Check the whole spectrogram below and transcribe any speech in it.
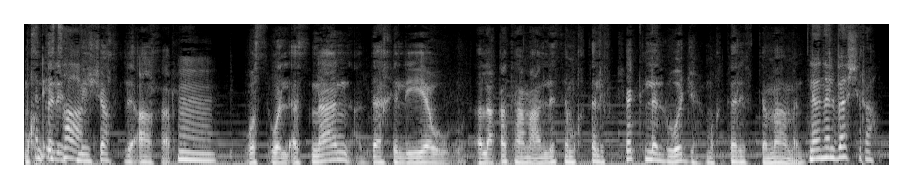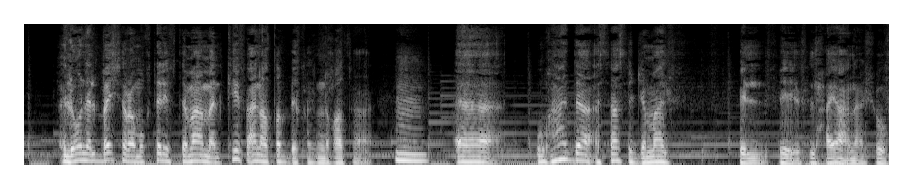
مختلف الإطار. من شخص لآخر. مم. والأسنان الداخلية وعلاقتها مع اللثة مختلف شكل الوجه مختلف تماما. لون البشرة. لون البشرة مختلف تماما. كيف أنا أطبق النقاط. آه وهذا أساس الجمال في في في الحياة أنا أشوف.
